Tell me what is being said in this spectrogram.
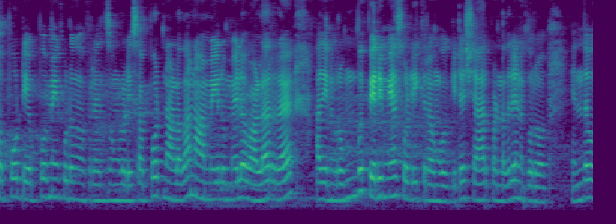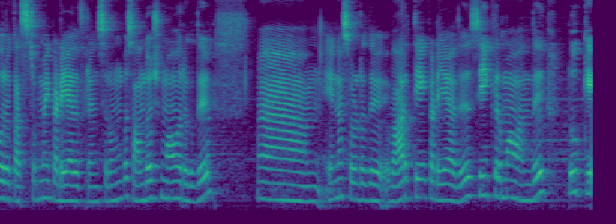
சப்போர்ட் எப்போவுமே கொடுங்க ஃப்ரெண்ட்ஸ் உங்களுடைய சப்போர்ட்னால தான் நான் மேலும் மேலும் வளர்கிறேன் அது எனக்கு ரொம்ப பெருமையாக சொல்லிக்கிறேன் உங்ககிட்ட. ஷேர் பண்ணதில் எனக்கு ஒரு எந்த ஒரு கஷ்டமே கிடையாது ஃப்ரெண்ட்ஸ் ரொம்ப சந்தோஷமாகவும் இருக்குது. என்ன சொல்கிறது வார்த்தையே கிடையாது. சீக்கிரமாக வந்து டூ கே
